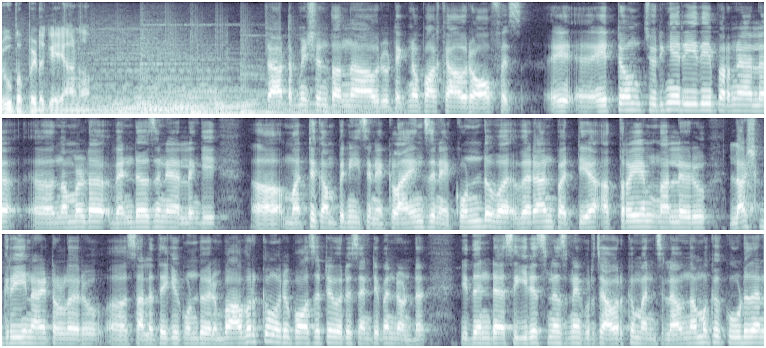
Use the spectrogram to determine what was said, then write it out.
രൂപപ്പെടുകയാണ്. സ്റ്റാർട്ടപ്പ് മിഷൻ തന്ന ആ ഒരു ടെക്നോ പാർക്ക് ആ ഒരു ഓഫീസ് ഏറ്റവും ചുരുങ്ങിയ രീതിയിൽ പറഞ്ഞാൽ നമ്മളുടെ വെൻഡേഴ്സിനെ അല്ലെങ്കിൽ മറ്റ് കമ്പനീസിനെ ക്ലയൻസിനെ കൊണ്ട് വരാൻ പറ്റിയ അത്രയും നല്ലൊരു ലഷ് ഗ്രീൻ ആയിട്ടുള്ള ഒരു സ്ഥലത്തേക്ക് കൊണ്ടുവരുമ്പോൾ അവർക്കും ഒരു പോസിറ്റീവ് ഒരു സെന്റിമെന്റ് ഉണ്ട്. ഇതിന്റെ സീരിയസ്നെസ്സിനെ കുറിച്ച് അവർക്കും മനസ്സിലാവും. നമുക്ക് കൂടുതൽ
